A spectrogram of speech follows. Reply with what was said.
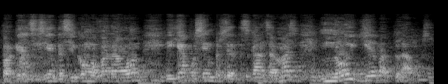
Porque él se siente así como faraón y ya pues siempre se descansa más. No lleva clavos.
